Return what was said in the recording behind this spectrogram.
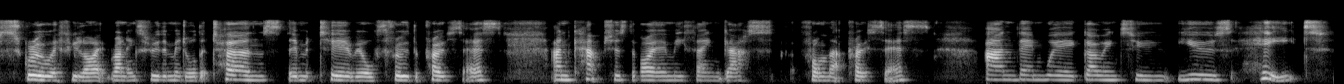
screw, if you like, running through the middle that turns the material through the process and captures the biomethane gas from that process. And then we're going to use heat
